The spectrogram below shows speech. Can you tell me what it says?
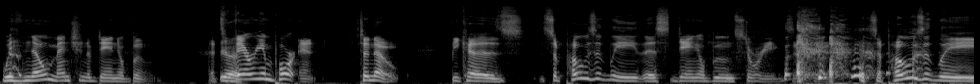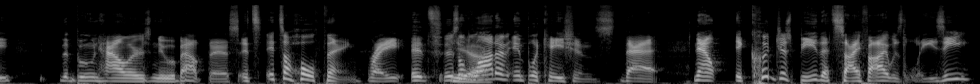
with no mention of Daniel Boone. That's Yeah. very important to note because supposedly this Daniel Boone story existed. supposedly the Boone Howlers knew about this. It's it's a whole thing, right? It's- there's a lot of implications that now it could just be that sci-fi was lazy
